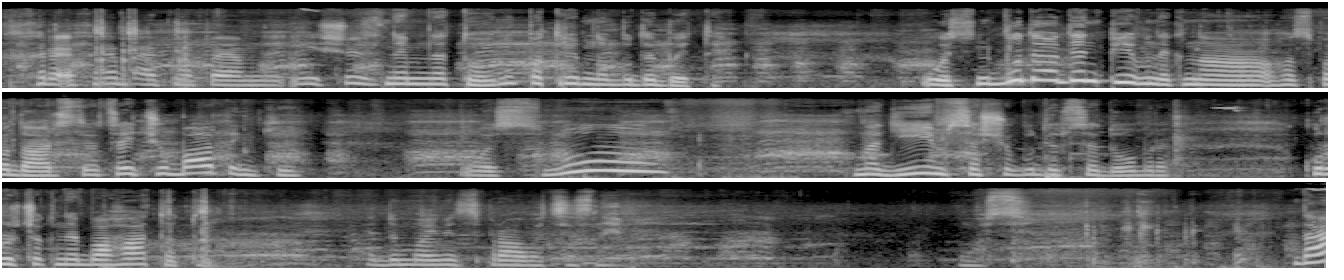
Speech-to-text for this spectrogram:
хребет, напевне, і щось з ним не то. Ну, потрібно буде бити. Ось, буде один півник на господарстві, цей чубатенький. Ось, ну, надіємося, що буде все добре. Курочок небагато, то я думаю, він справиться з ним. Ось. Да?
